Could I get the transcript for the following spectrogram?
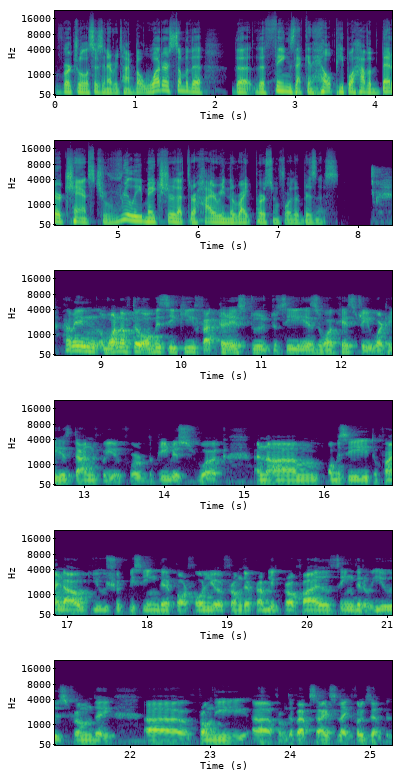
virtual assistant every time. But what are some of the the the things that can help people have a better chance to really make sure that they're hiring the right person for their business? I mean, one of the obviously key factor is to to see his work history, what he has done for you for the previous work, and um, obviously to find out, you should be seeing their portfolio from their public profile, seeing the reviews from the from the uh, from the websites like, for example,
